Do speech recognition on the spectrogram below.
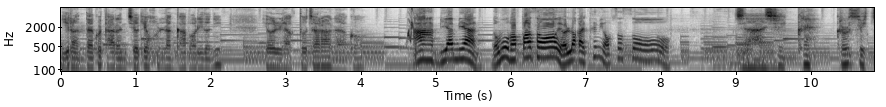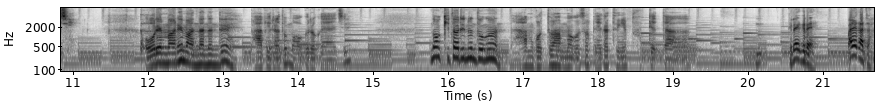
일한다고 다른 지역에 홀랑 가버리더니 연락도 잘 안 하고. 아, 미안 미안. 너무 바빠서 연락할 틈이 없었어. 자식, 그래, 그럴 수 있지. 오랜만에 만났는데 밥이라도 먹으러 가야지. 너 기다리는 동안 아무것도 안 먹어서 배가 등에 붓겠다. 그래 그래. 빨리 가자.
